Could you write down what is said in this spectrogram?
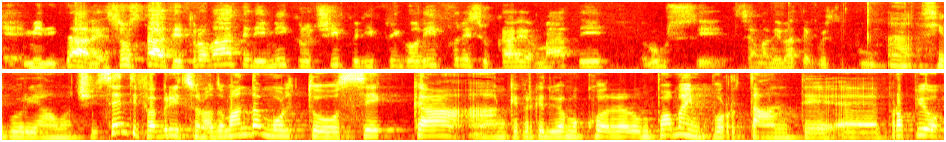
eh, militare. Sono stati trovati dei microchip di frigoriferi su carri armati russi, siamo arrivati a questi punti. Ah, figuriamoci. Senti Fabrizio, una domanda molto secca, anche perché dobbiamo correre un po', ma importante, eh, proprio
